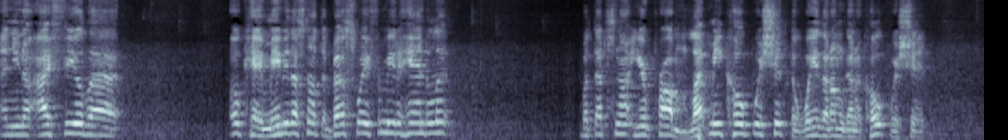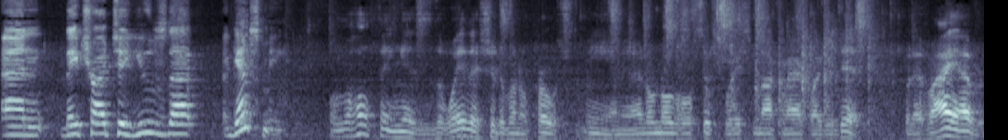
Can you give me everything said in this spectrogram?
And you know, I feel that okay, maybe that's not the best way for me to handle it, but that's not your problem. Let me cope with shit the way that I'm going to cope with shit. And they tried to use that against me. Well, the whole thing is the way that should have been approached me. I mean, I don't know the whole situation. I'm not gonna act like I did. But if I ever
